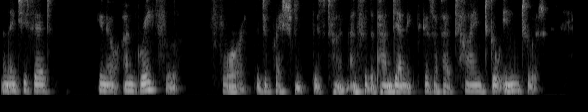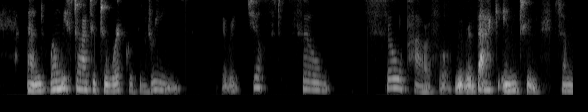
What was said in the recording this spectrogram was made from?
And then she said, you know, I'm grateful for the depression this time and for the pandemic because I've had time to go into it. And when we started to work with the dreams, they were just so, so powerful. We were back into some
